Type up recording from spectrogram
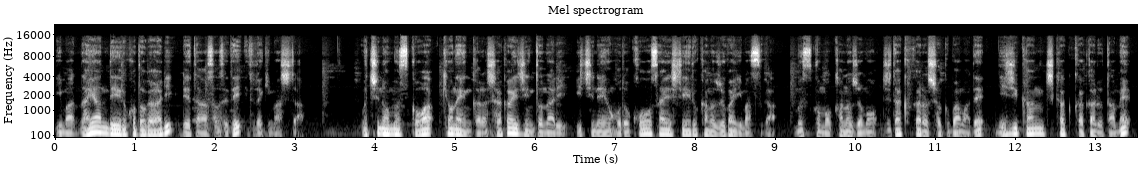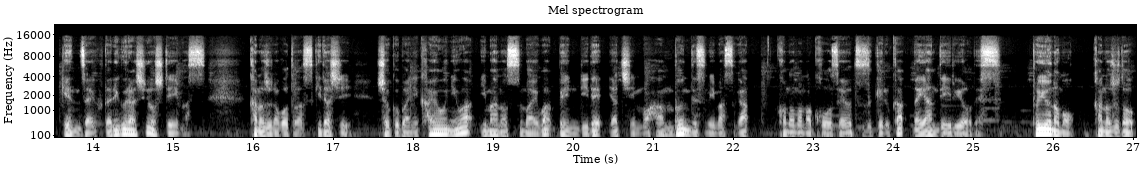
今悩んでいることがあり、レターさせていただきました。うちの息子は去年から社会人となり1年ほど交際している彼女がいますが、息子も彼女も自宅から職場まで2時間近くかかるため、現在2人暮らしをしています。彼女のことは好きだし、職場に通うには今の住まいは便利で家賃も半分で済みますが、このまま交際を続けるか悩んでいるようです。というのも、彼女と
